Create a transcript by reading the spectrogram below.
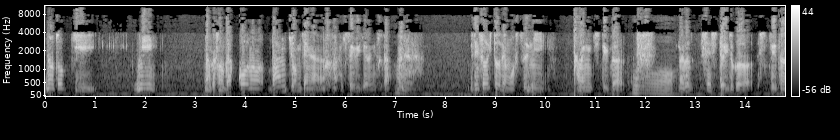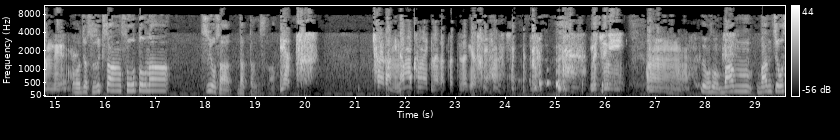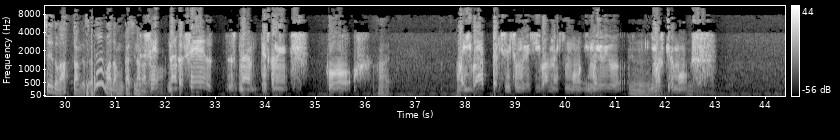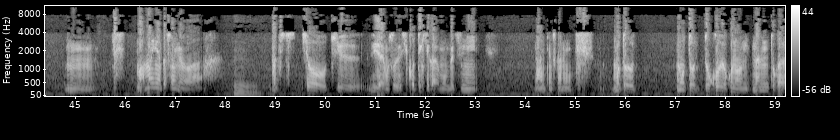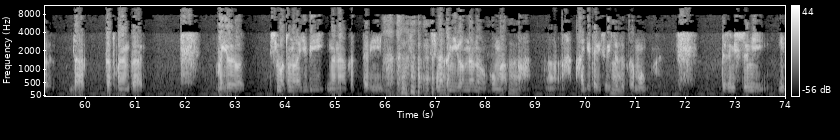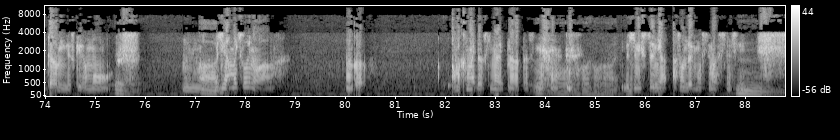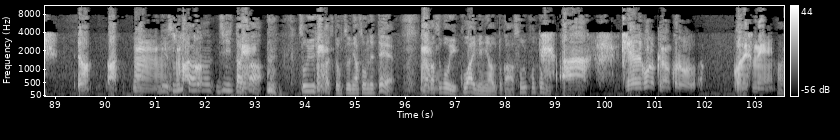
1の時に、なんかその学校の番長みたいな人いるじゃないですか。はい別にそういう人でも普通に、タメ口っていうか、おー。なんか接したりとかしてたんで、あじゃあ鈴木さん相当な強さだったんですか？いや、ただ単に何も考えてなかったってだけだと思 別に、うーん、でもその番、番長制度があったんですよね？まだ昔ながらなんか制度、なんですかね、こう、はい。まあ、威張ったりする人もいるし、威張んない人も、今いろいろうんいますけども、うん。まあ、あんまりなんかそういうのは、うん。まあ、ち小中時代もそうですし、こっち来てからも別に、なんていうんですかね、元、元どこどこのなんとかだったとかなんか、まあいろいろ仕事が指が長かったり、背中にいろんなのをこうが、はあ入ってたりする人とかも、別に普通にいたんですけども、えうん、別にあんまりそういうのは、なんか、あんま考えた時ななかったですえね。はいはいはい。別に普通にあ遊んだりもしてましたし、うん。あ、うん。で、鈴木さとん自体が、そういう人たちと普通に遊んでて、なんかすごい怖い目に遭うとか、そういうことも、ああ、15、6の頃はですね、はい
